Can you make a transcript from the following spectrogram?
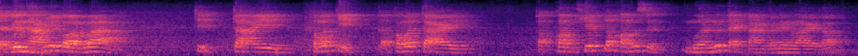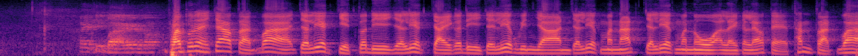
แต่เรียนถามพี่ก่อนว่า จิตใจคำว่าจิตกับคำว่าใจ กับความคิดและความรู้สึกเหมือนหรือแตกต่างกันอย่างไรครับอธิบายด้วยครับพระพุทธเจ้าตรัสว่าจะเรียกจิตก็ดี จะเรียกใจก็ดี จะเรียกวิญญาณ จะเรียกมนัตจะเรียกมโนอะไรก็แล้ว แต่ท่านตรัสว่า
